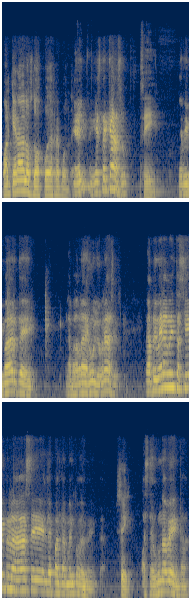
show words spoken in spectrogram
Cualquiera de los dos puede responder. En este caso, sí. De mi parte, la palabra de Julio, gracias. La primera venta siempre la hace el departamento de venta. Sí. La segunda venta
